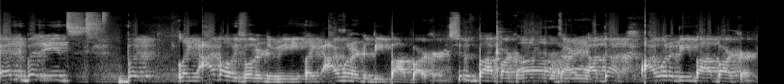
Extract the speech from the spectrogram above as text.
And but it's but like I've always wanted to be like I wanted to be Bob Barker. As soon as Bob Barker Oh, retired, man. I'm done. I want to be Bob Barker.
